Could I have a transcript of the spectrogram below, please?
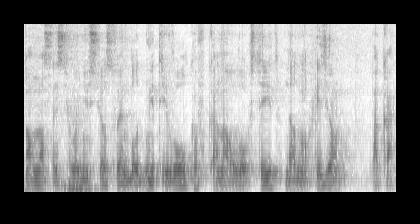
Ну а у нас на сегодня все. С вами был Дмитрий Волков, канал Walk Street. До новых видео. Пока.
